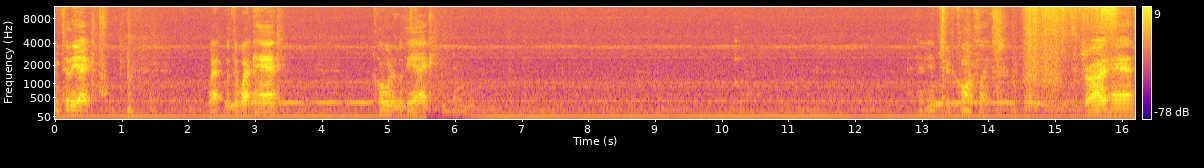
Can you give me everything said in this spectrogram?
Into the egg. Wet with the wet hand. Coat it with the egg. And into the cornflakes. Dry hand.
